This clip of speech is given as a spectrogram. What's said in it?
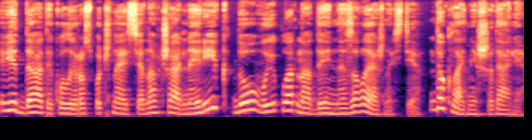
Від дати, коли розпочнеться навчальний рік, до виплат на День Незалежності. Докладніше далі.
